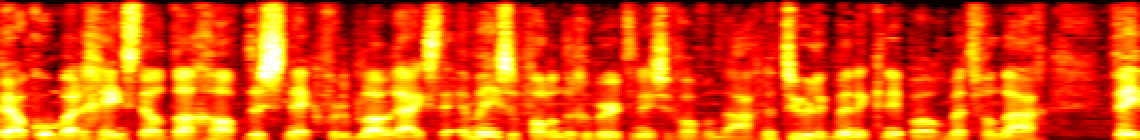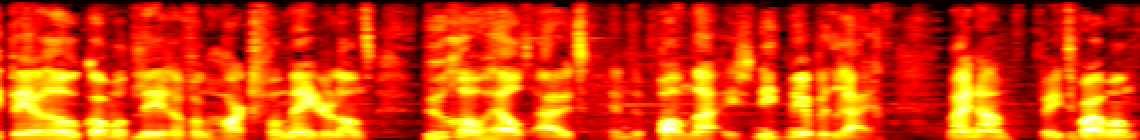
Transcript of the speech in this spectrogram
Welkom bij de Geen Stel Daghap, de snack voor de belangrijkste en meest opvallende gebeurtenissen van vandaag. Natuurlijk met een knipoog met vandaag. VPRO kan wat leren van Hart van Nederland. Hugo huilt uit en de panda is niet meer bedreigd. Mijn naam, Peter Bouwman.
